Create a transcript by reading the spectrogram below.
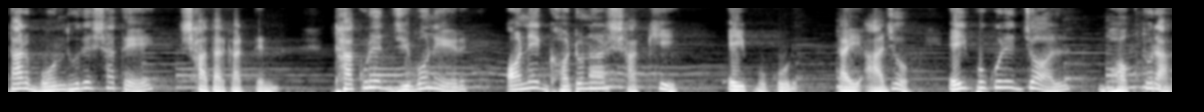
তার বন্ধুদের সাথে সাঁতার কাটতেন। ঠাকুরের জীবনের অনেক ঘটনার সাক্ষী এই পুকুর। তাই আজও এই পুকুরের জল ভক্তরা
